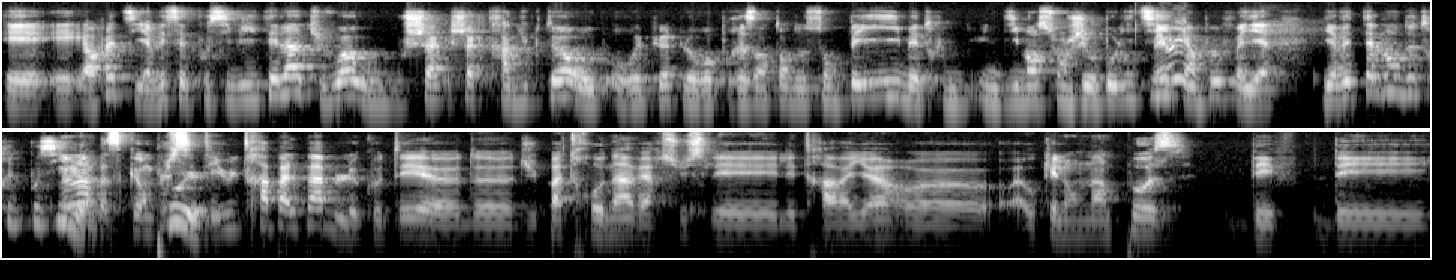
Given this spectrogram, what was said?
Et, en fait, il y avait cette possibilité-là, tu vois, où chaque, chaque traducteur aurait pu être le représentant de son pays, mettre une, dimension géopolitique un peu. Il y, avait tellement de trucs possibles. Non, non parce qu'en plus, c'était ultra palpable le côté euh, de, du patronat versus les, les travailleurs euh, auxquels on impose des, des,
